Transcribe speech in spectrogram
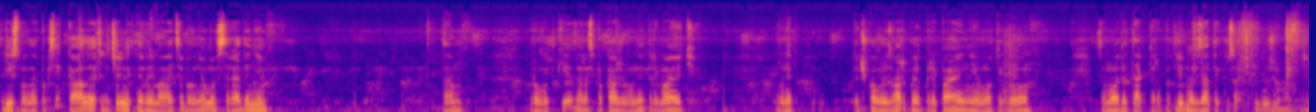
Тріснула епоксидка, але лічильник не виймається, бо в ньому всередині там проводки. Зараз покажу, вони тримають, вони точковою зваркою припаяні от до самого детектора. Потрібно взяти кусачки дуже гострі.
